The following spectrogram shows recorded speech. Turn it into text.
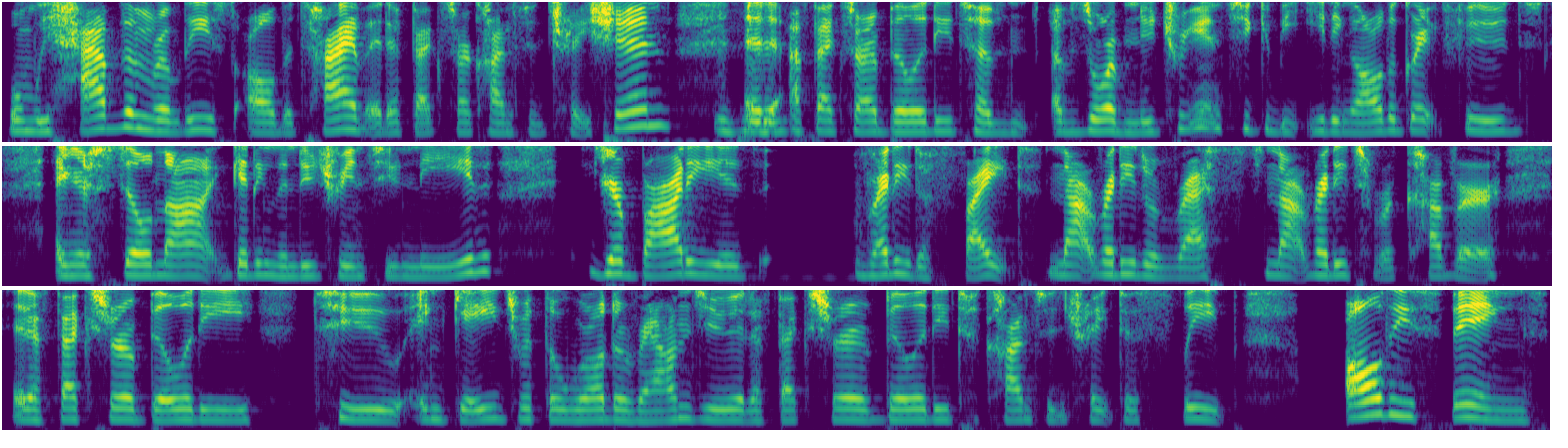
when we have them released all the time, it affects our concentration, mm-hmm. it affects our ability to absorb nutrients. You could be eating all the great foods and you're still not getting the nutrients you need. Your body is ready to fight, not ready to rest, not ready to recover. It affects your ability to engage with the world around you. It affects your ability to concentrate, to sleep, all these things.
